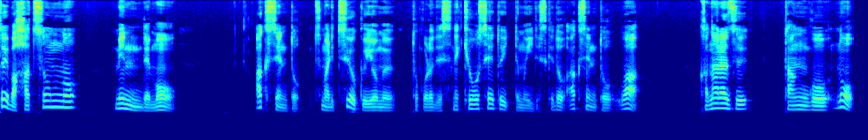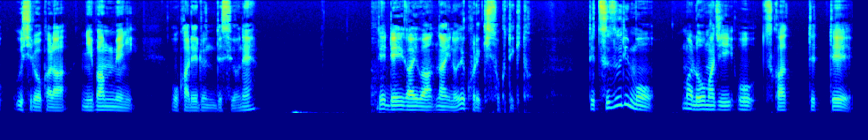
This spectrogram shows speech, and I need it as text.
例えば発音の面でも、アクセント、つまり強く読むところですね。強制と言ってもいいですけど、アクセントは必ず単語の後ろから2番目に置かれるんですよね。で、例外はないので、これ規則的と。で、綴りも、まあ、ローマ字を使ってて、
